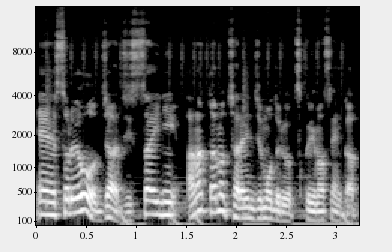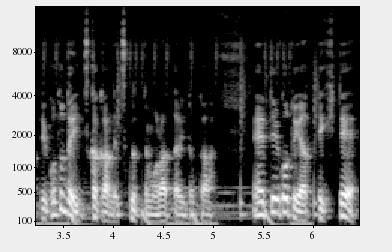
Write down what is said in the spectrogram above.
えー、それを、じゃあ実際にあなたのチャレンジモデルを作りませんかっていうことで5日間で作ってもらったりとか、えー、っていうことをやってきて、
